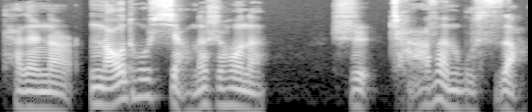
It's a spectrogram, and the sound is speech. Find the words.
他在那儿挠头想的时候呢，是茶饭不思啊。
